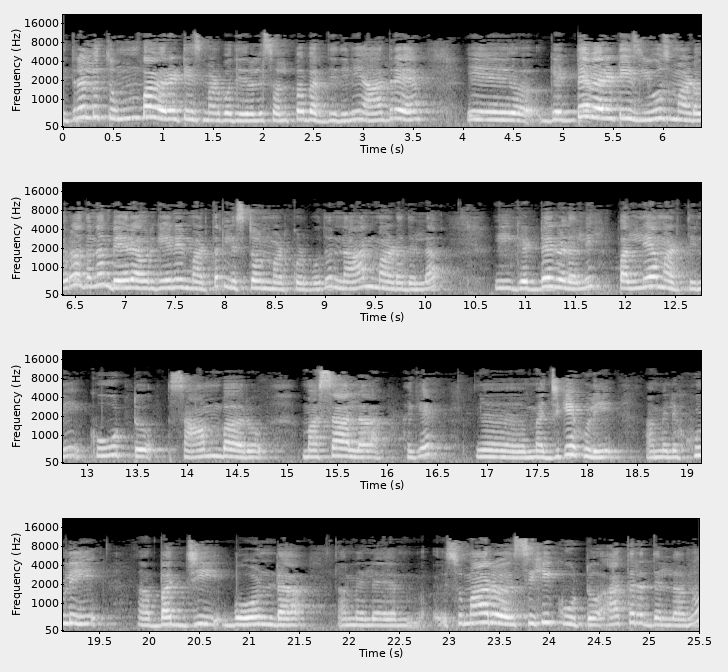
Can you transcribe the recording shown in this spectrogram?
ಇದರಲ್ಲೂ ತುಂಬ ವೆರೈಟೀಸ್ ಮಾಡ್ಬೋದು, ಇದರಲ್ಲಿ ಸ್ವಲ್ಪ ಬರೆದಿದ್ದೀನಿ. ಆದರೆ ಈ ಗೆಡ್ಡೆ ವೆರೈಟೀಸ್ ಯೂಸ್ ಮಾಡೋರು ಅದನ್ನು ಬೇರೆ ಅವ್ರಿಗೆ ಏನೇನು ಮಾಡ್ತಾರೆ ಲಿಸ್ಟ್ ಡೌನ್ ಮಾಡ್ಕೊಳ್ಬೋದು ನಾನು ಮಾಡೋದೆಲ್ಲ ಈ ಗೆಡ್ಡೆಗಳಲ್ಲಿ ಪಲ್ಯ ಮಾಡ್ತೀನಿ, ಕೂಟು, ಸಾಂಬಾರು, ಮಸಾಲ, ಹಾಗೆ ಮಜ್ಜಿಗೆ ಹುಳಿ, ಆಮೇಲೆ ಹುಳಿ ಬಜ್ಜಿ, ಬೋಂಡ, ಆಮೇಲೆ ಸುಮಾರು ಸಿಹಿ ಕೂಟು, ಆ ಥರದ್ದೆಲ್ಲನೂ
